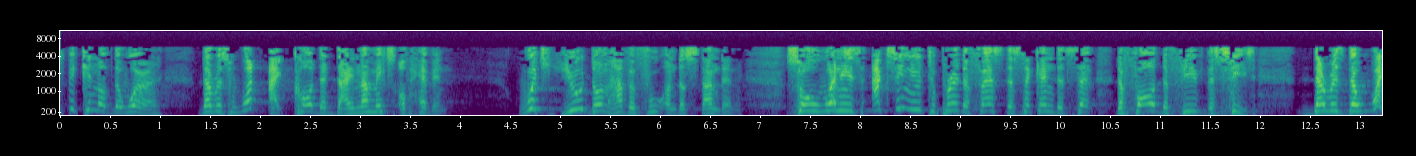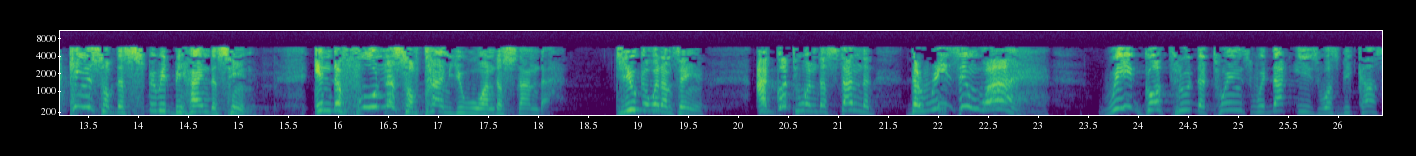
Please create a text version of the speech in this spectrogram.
speaking of the word, there is what I call the dynamics of heaven, which you don't have a full understanding. So when he's asking you to pray the first, the second, the, se- the fourth, the fifth, the sixth, there is the workings of the spirit behind the scene. In the fullness of time, you will understand that. Do you get what I'm saying? I got to understand that the reason why we go through the twins with that ease was because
